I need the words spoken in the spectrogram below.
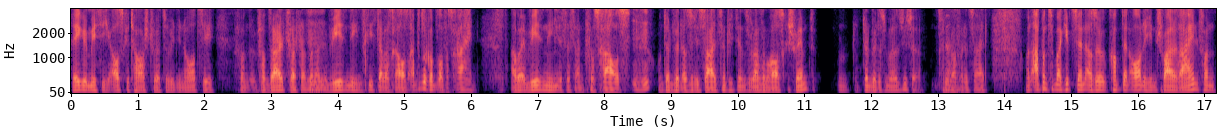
regelmäßig ausgetauscht wird, so wie die Nordsee von, von Salzwasser, sondern Mhm. im Wesentlichen fließt da was raus. Ab und zu kommt auch was rein. Aber im Wesentlichen ist es ein Fluss raus. Mhm. Und dann wird also das Salz natürlich dann so langsam rausgeschwemmt. Und dann wird es immer süßer im Ja. Laufe der Zeit. Und ab und zu mal gibt's dann, also kommt dann ordentlich ein Schwall rein von,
